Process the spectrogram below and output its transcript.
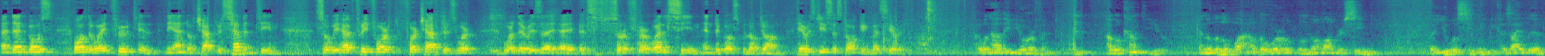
and then goes all the way through till the end of chapter 17. So we have three, four, four chapters where, where there is a, a, a sort of farewell scene in the Gospel of John. Here is Jesus talking. Let's hear it. I will not leave you orphaned. I will come to you. In a little while, the world will no longer see me, but you will see me because I live.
